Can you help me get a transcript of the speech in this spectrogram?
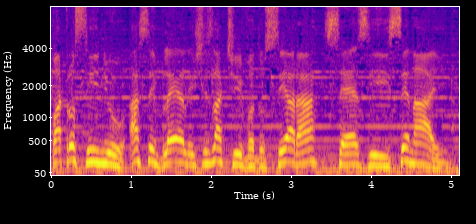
Patrocínio Assembleia Legislativa do Ceará, SESI e Senai.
